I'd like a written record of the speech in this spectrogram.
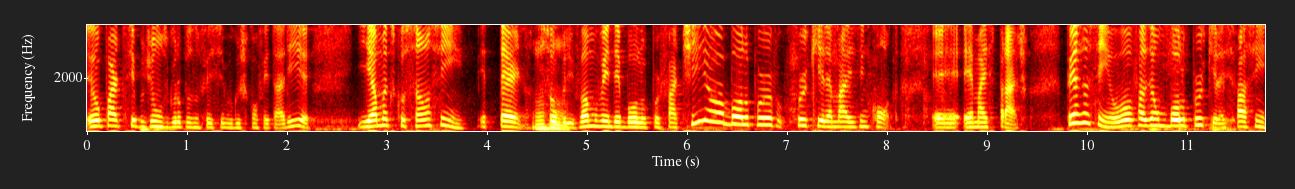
eu participo de uns grupos no Facebook de confeitaria e é uma discussão, assim, eterna Uhum. sobre vamos vender bolo por fatia ou bolo por, por quilo é mais em conta, é, é mais prático. Pensa assim, eu vou fazer um bolo por quilo. Aí você fala assim,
